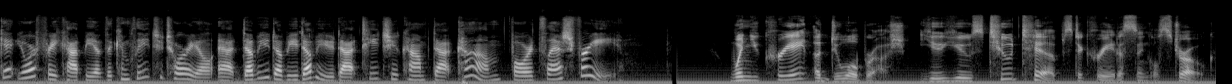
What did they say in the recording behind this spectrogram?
Get your free copy of the complete tutorial at www.teachucomp.com forward slash free. When you create a dual brush, you use two tips to create a single stroke.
